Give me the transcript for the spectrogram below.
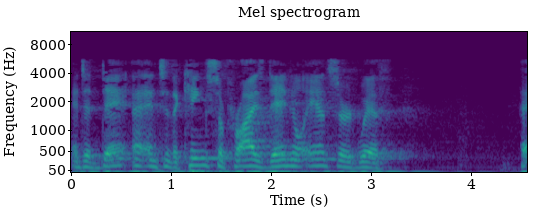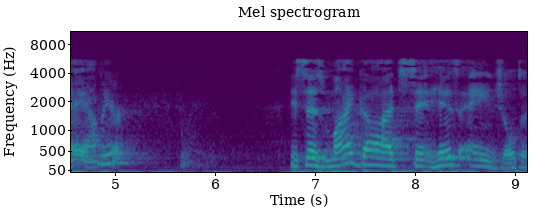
and to, Dan- and to the king's surprise, Daniel answered with, Hey, I'm here. He says, My God sent his angel to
